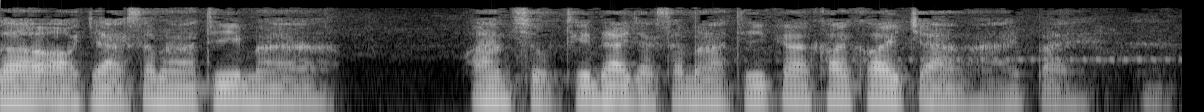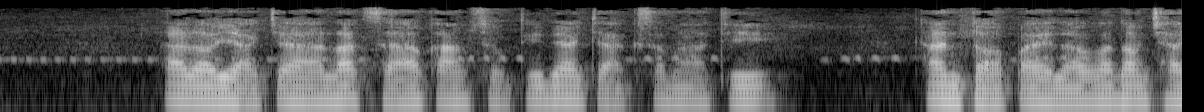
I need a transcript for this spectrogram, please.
เราออกจากสมาธิมาความสุขที่ได้จากสมาธิก็ค่อย ๆ จางหายไป ถ้าเราอยากจะรักษาความสุขที่ได้จากสมาธิ ขั้นต่อไปเราก็ต้องใช้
